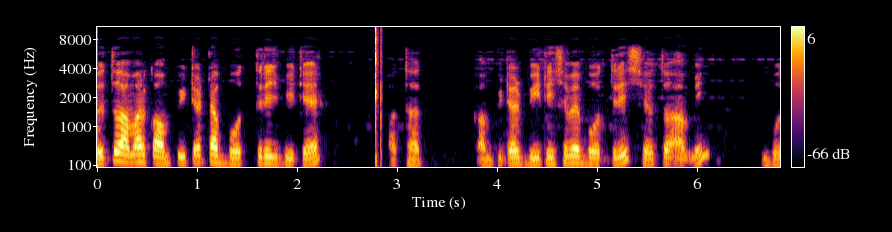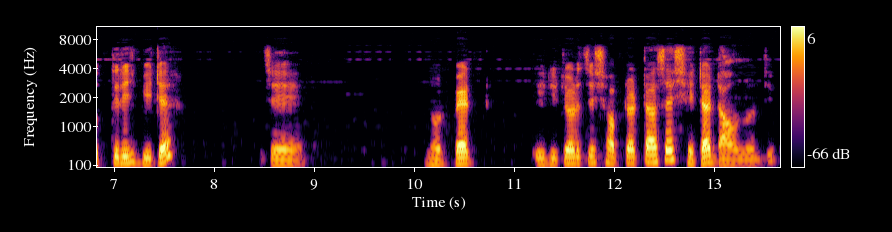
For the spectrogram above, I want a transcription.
যেহেতু আমার কম্পিউটারটা বত্রিশ বিটের অর্থাৎ কম্পিউটার বিট হিসেবে বত্রিশ, সেহেতু আমি বত্রিশ বিটের যে নোটপ্যাড এডিটর যে সফটওয়্যারটা আছে, সেটা ডাউনলোড দিব।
